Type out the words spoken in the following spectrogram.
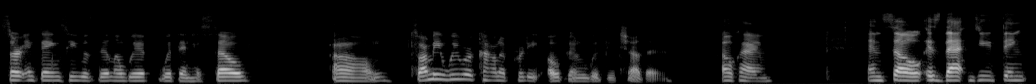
certain things he was dealing with within himself. Um, so I mean, we were kind of pretty open with each other. Okay. And so is that do you think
